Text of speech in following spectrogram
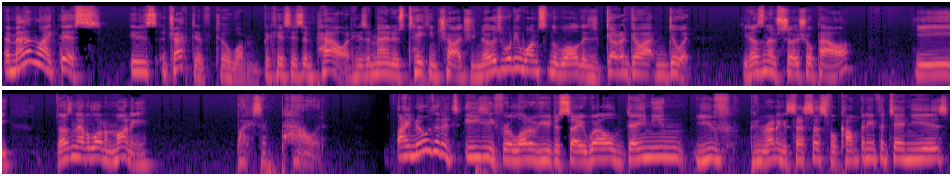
A man like this is attractive to a woman because he's empowered. He's a man who's taking charge. He knows what he wants in the world and he's going to go out and do it. He doesn't have social power. He doesn't have a lot of money, but he's empowered. I know that it's easy for a lot of you to say, well, Damien, you've been running a successful company for 10 years.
